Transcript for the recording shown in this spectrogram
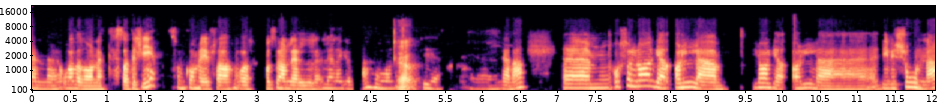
en eh, overordnet strategi som kommer fra vår konsernledergruppe. Ja. Um, og så lager alle, lager alle divisjonene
